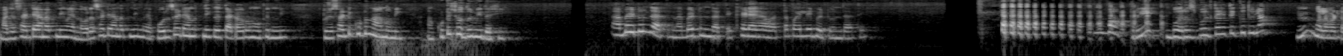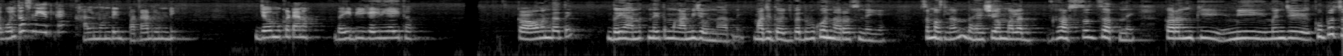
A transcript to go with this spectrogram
माझ्यासाठी आणत नाही माझ्या नवऱ्यासाठी आणत नाही माझ्या पोरीसाठी आणत नाही कधी ताटावरून उठून मी. तुझ्यासाठी कुठून आणू मी? कुठे शोधू मी दही? भेटून जाते ना भेटून जाते. खेड्या गावात पहिले भेटून जाते. बापरे बरंच बोलता येते का तुला? मला वाटलं बोलतच नाही येत काय खालमुंडी पताडुंडी जेव मुकटानं दही बी गई नाही इथं. का म्हणतात ते? दही आणत नाही तर मग आम्ही जेवणार नाही. माझी तर अजिबात भूक होणारच नाही आहे समजलं ना? दह्याशिवाय मला घासच जात नाही. कारण की मी म्हणजे खूपच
